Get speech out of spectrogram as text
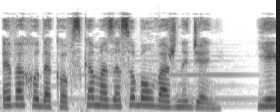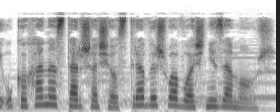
Ewa Chodakowska ma za sobą ważny dzień. Jej ukochana starsza siostra wyszła właśnie za mąż.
